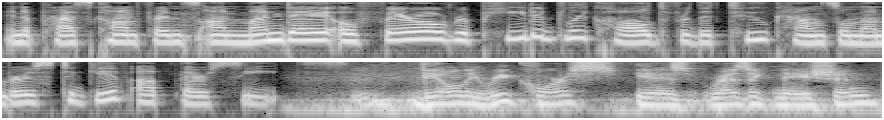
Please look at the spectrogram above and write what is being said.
In a press conference on Monday, O'Farrell repeatedly called for the two council members to give up their seats. The only recourse is resignation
